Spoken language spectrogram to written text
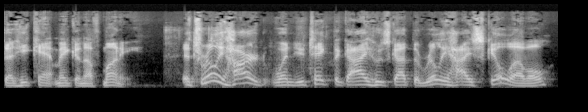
that he can't make enough money. It's really hard when you take the guy who's got the really high skill level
